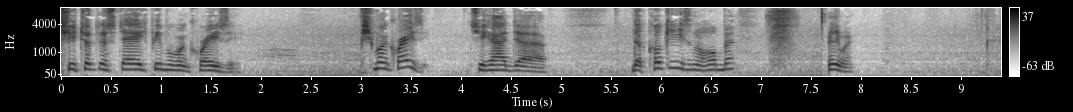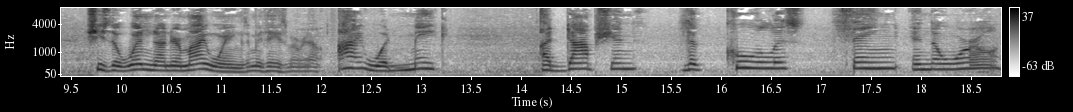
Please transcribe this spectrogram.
She took the stage. People went crazy. She went crazy. She had uh, the cookies and the whole bit. Anyway, she's the wind under my wings. Let me tell you something right now. I would make adoption the coolest thing in the world.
